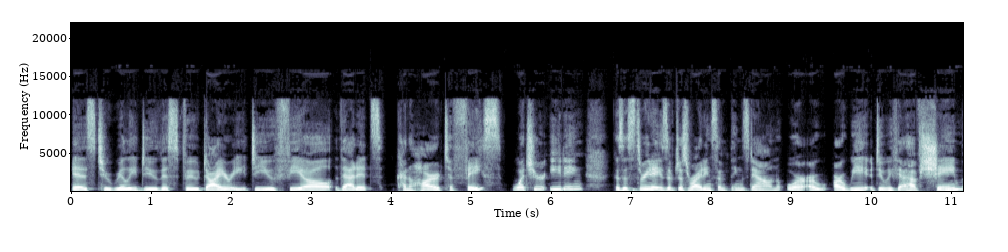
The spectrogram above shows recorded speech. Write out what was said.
is to really do this food diary. Do you feel that it's kind of hard to face what you're eating because it's three days of just writing some things down or are, are we do we have shame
